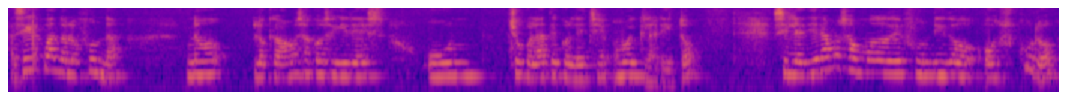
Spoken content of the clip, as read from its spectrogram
Así que cuando lo funda, no, lo que vamos a conseguir es un chocolate con leche muy clarito. Si le diéramos a un modo de fundido oscuro,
